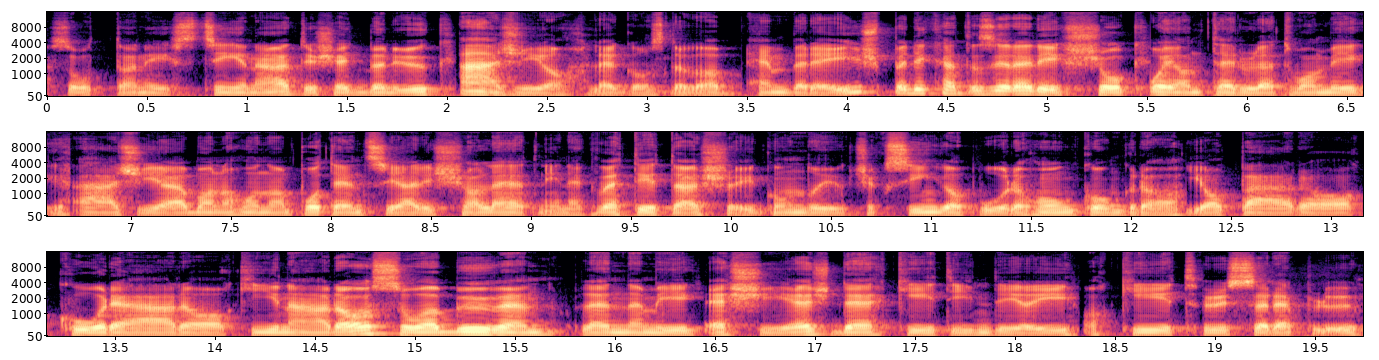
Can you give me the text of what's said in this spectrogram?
az ottani szcénát, és egyben ők Ázsia leggazdagabb embere is, pedig hát azért elég sok olyan terület van még Ázsiában, ahonnan potenciálisan lehetnének vetétársai, gondoljuk csak Szingapúra, Hongkongra, Japára, Koreára, Kínára, szóval bőven lenne még esélyes, de két indiai a két főszereplő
